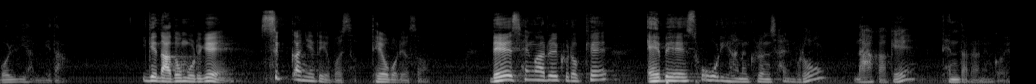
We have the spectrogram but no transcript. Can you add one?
멀리합니다. 이게 나도 모르게 습관이 되어버려서, 되어버려서 내 생활을 그렇게 예배에 소홀히 하는 그런 삶으로 나가게 된다라는 거예요.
